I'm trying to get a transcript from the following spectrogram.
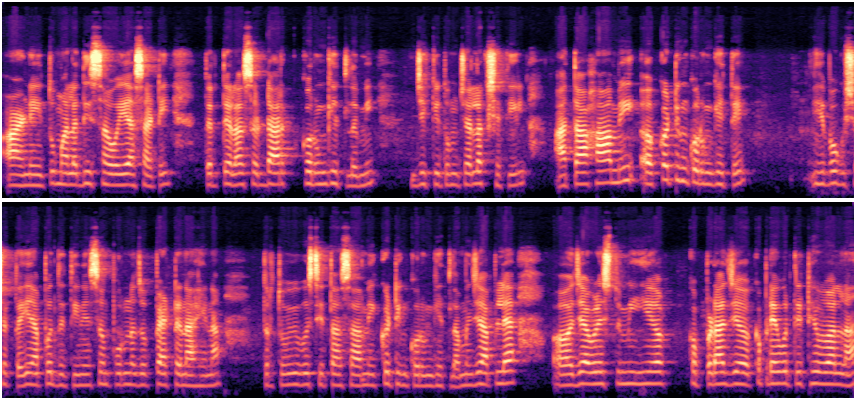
आणि तुम्हाला दिसावं यासाठी. तर त्याला असं डार्क करून घेतलं मी जे की तुमच्या लक्षात येईल. आता हा मी कटिंग करून घेते. हे बघू शकता या पद्धतीने संपूर्ण जो पॅटर्न आहे ना तर तो व्यवस्थित असा आम्ही कटिंग करून घेतला. म्हणजे आपल्या ज्यावेळेस तुम्ही हे कपडा जे कपड्यावरती ठेवाल ना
